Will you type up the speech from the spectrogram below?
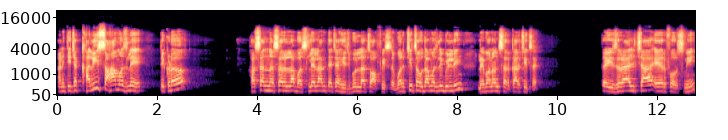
आणि तिच्या खाली सहा मजले तिकडं हसन नसरला बसलेला आणि त्याच्या हिजबुल्लाचं ऑफिस आहे. वरची चौदा मजली बिल्डिंग लेबनॉन सरकारचीच आहे. तर इस्रायलच्या एअरफोर्सनी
